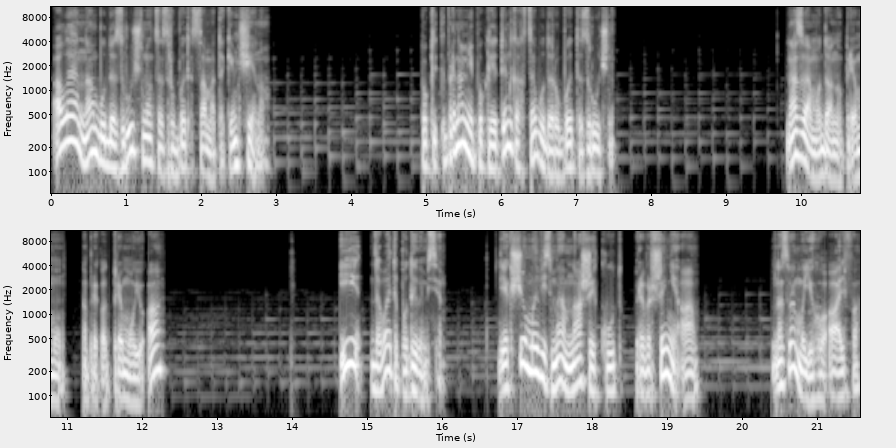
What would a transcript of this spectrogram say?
але нам буде зручно це зробити саме таким чином. По, принаймні по клітинках це буде робити зручно. Назвемо дану пряму, наприклад, прямою А. І давайте подивимося. Якщо ми візьмемо наш кут при вершині А, назвемо його альфа,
